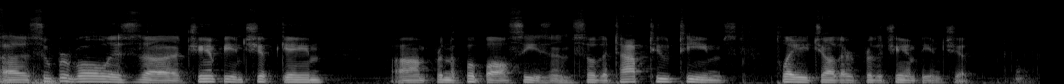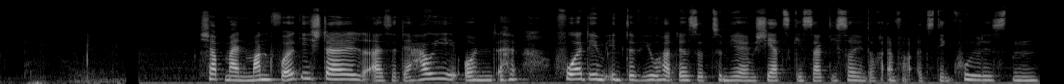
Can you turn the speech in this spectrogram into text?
Uh, the Super Bowl is a championship game um, from the football season. So the top two teams play each other for the championship. Ich habe meinen Mann vorgestellt, also der Howie, und vor dem Interview hat er so zu mir im Scherz gesagt, ich soll ihn doch einfach als den coolsten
